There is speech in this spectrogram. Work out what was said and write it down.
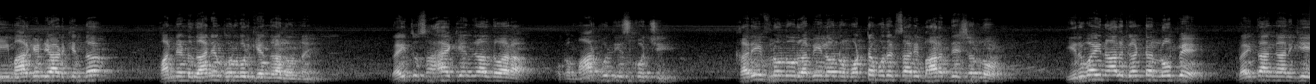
ఈ మార్కెట్ యార్డ్ కింద పన్నెండు ధాన్యం కొనుగోలు కేంద్రాలు ఉన్నాయి. రైతు సహాయ కేంద్రాల ద్వారా ఒక మార్పు తీసుకొచ్చి ఖరీఫ్లోను రబీలోను మొట్టమొదటిసారి భారతదేశంలో ఇరవై నాలుగు గంటల లోపే రైతాంగానికి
